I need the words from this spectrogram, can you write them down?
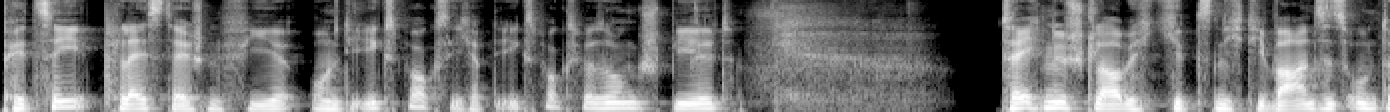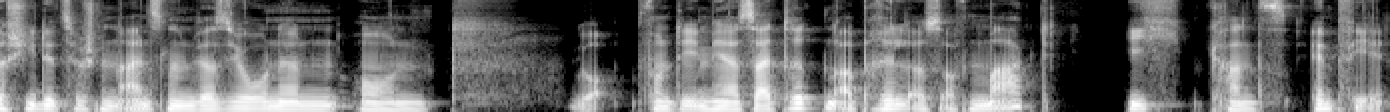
PC, PlayStation 4 und die Xbox. Ich habe die Xbox-Version gespielt. Technisch, glaube ich, gibt es nicht die Wahnsinnsunterschiede zwischen den einzelnen Versionen und ja, von dem her seit 3. April aus auf dem Markt. Ich kann es empfehlen.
